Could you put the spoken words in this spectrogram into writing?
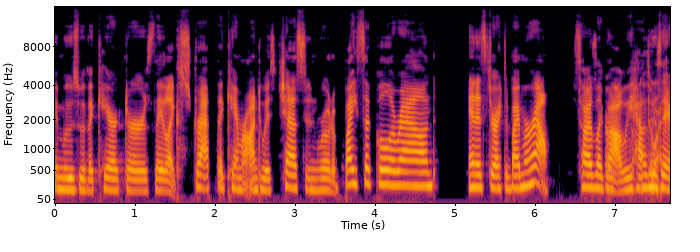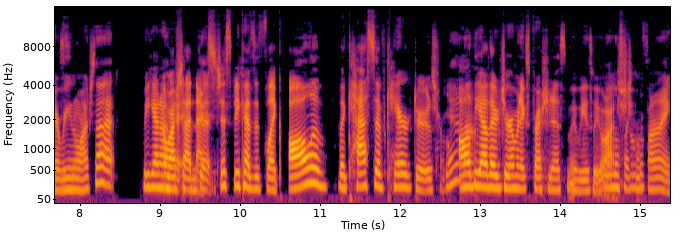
it moves with the characters. They like strap the camera onto his chest and rode a bicycle around. And it's directed by Morrell. So I was like, oh, wow, we I have to say, are we gonna watch that? We're gonna watch that next, good. just because it's like all of the cast of characters from Yeah. all the other German expressionist movies we watched Almost like we're fine.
